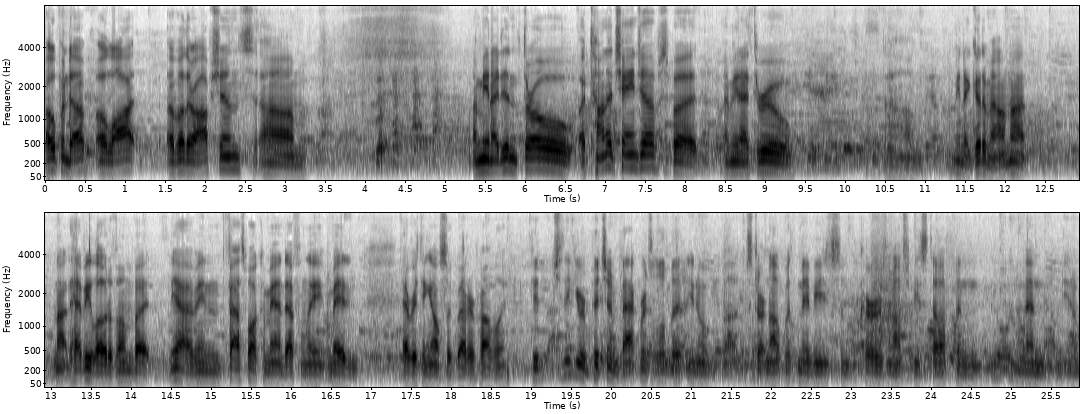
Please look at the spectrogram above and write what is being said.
opened up a lot of other options. Um, I mean, I didn't throw a ton of changeups, but I mean, I threw, um, I mean, a good amount, not not heavy load of them, but yeah, I mean, fastball command definitely made everything else look better, probably. Did, did you think you were pitching backwards a little bit? You know, uh, starting off with maybe some curves and off-speed stuff, and, and, then you know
